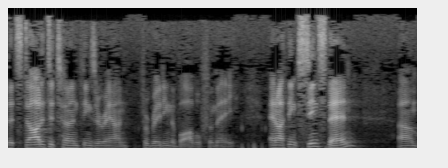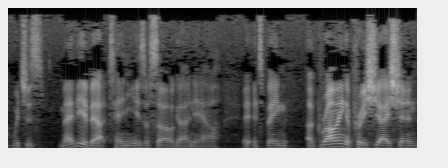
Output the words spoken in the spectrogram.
that started to turn things around for reading the Bible for me. And I think since then, um, which is maybe about 10 years or so ago now, it's been a growing appreciation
